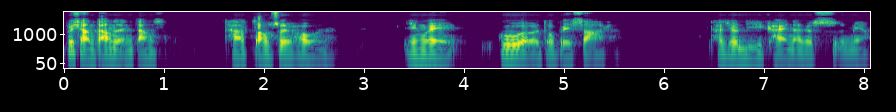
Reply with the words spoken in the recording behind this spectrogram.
不想当人当什么？他到最后呢，因为孤儿都被杀了，他就离开那个寺庙，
